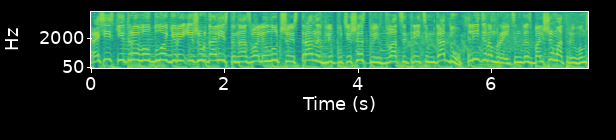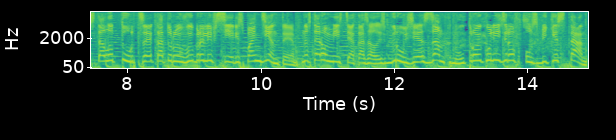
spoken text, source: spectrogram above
Российские travel-блогеры и журналисты назвали лучшие страны для путешествий в 2023 году. Лидером рейтинга с большим отрывом стала Турция, которую выбрали все респонденты. На втором месте оказалась Грузия, замкнул тройку лидеров Узбекистан.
